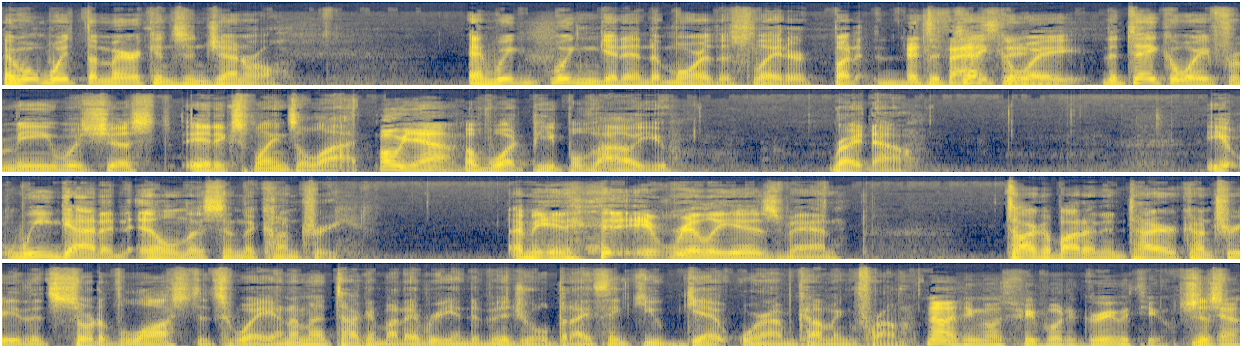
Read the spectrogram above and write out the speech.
And with Americans in general. And we we can get into more of this later, but It's the takeaway the takeaway for me was just it explains a lot. Oh, yeah. Of what people value right now. We got an illness in the country. I mean, it really is, man. Talk about an entire country that's sort of lost its way. And I'm not talking about every individual, but I think you get where I'm coming from. No, I think most people would agree with you. Just yeah.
